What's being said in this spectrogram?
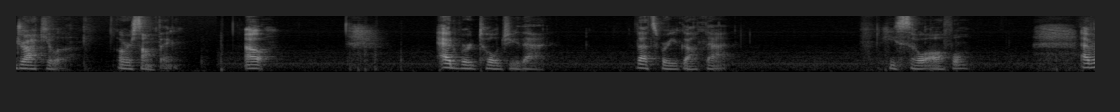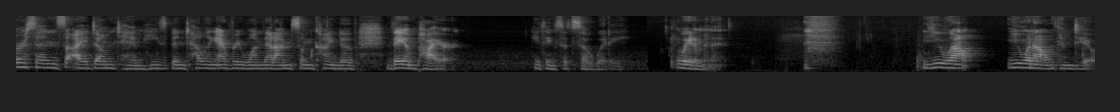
Dracula or something. Oh, Edward told you that. That's where you got that. He's so awful. Ever since I dumped him, he's been telling everyone that I'm some kind of vampire. He thinks it's so witty. Wait a minute. You went, you went out with him too.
